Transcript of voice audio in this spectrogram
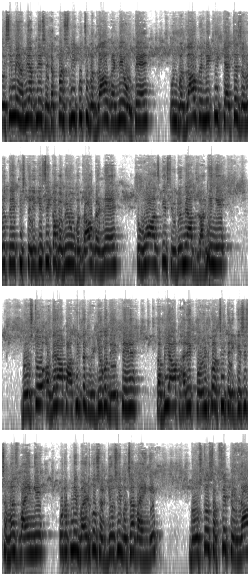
इसी में हमें अपने सेटअप पर भी कुछ बदलाव करने होते हैं। उन बदलाव करने की क्या क्या ज़रूरत है, किस तरीके से कब हमें वो बदलाव करने हैं तो वो आज के इस वीडियो में आप जानेंगे। दोस्तों, अगर आप आखिर तक वीडियो को देखते हैं, तभी आप हर एक पॉइंट को अच्छी तरीके से समझ पाएँगे और अपने बर्ड को सर्दियों से बचा पाएँगे। दोस्तों, सबसे पहला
